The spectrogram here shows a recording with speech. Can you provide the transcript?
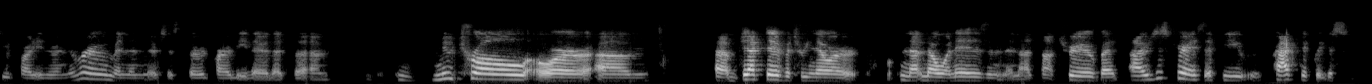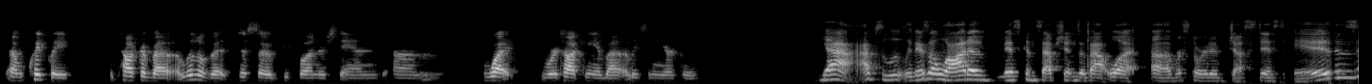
two parties are in the room, and then there's this third party there that's um, neutral or um, objective, which we know are no, no one is, and, and, that's not true. But I was just curious if you practically, just um, quickly, talk about a little bit, just so people understand um, what we're talking about, at least in your case. Yeah, absolutely. There's a lot of misconceptions about what uh, restorative justice is,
